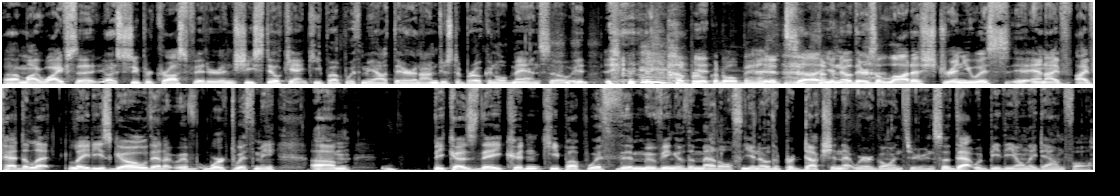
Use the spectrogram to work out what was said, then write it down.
uh, my wife's a, a, super CrossFitter, and she still can't keep up with me out there, and I'm just a broken old man. So it a broken it, old man. It's uh, you know, there's a lot of strenuous, and I've I've had to let ladies go that have worked with me. Um, because they couldn't keep up with the moving of the metal, you know, the production that we were going through. And so that would be the only downfall.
